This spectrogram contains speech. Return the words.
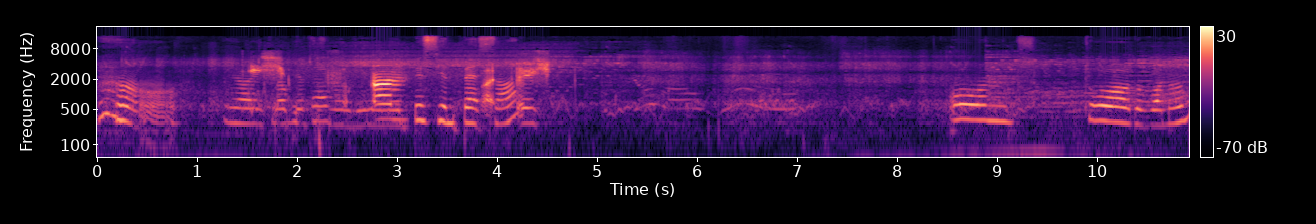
Ja, ich glaube, jetzt ist mein WLAN ein bisschen besser. Ich. Und Tor gewonnen.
